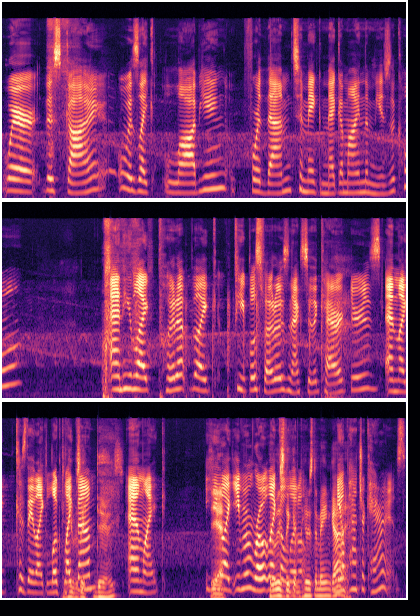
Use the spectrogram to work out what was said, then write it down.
where this guy was like lobbying for them to make Megamind the musical. And he like put up like people's photos next to the characters and like cuz they like looked like was them this. and like he Yeah. like even wrote like was a the- little who's the main guy? Neil Patrick Harris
